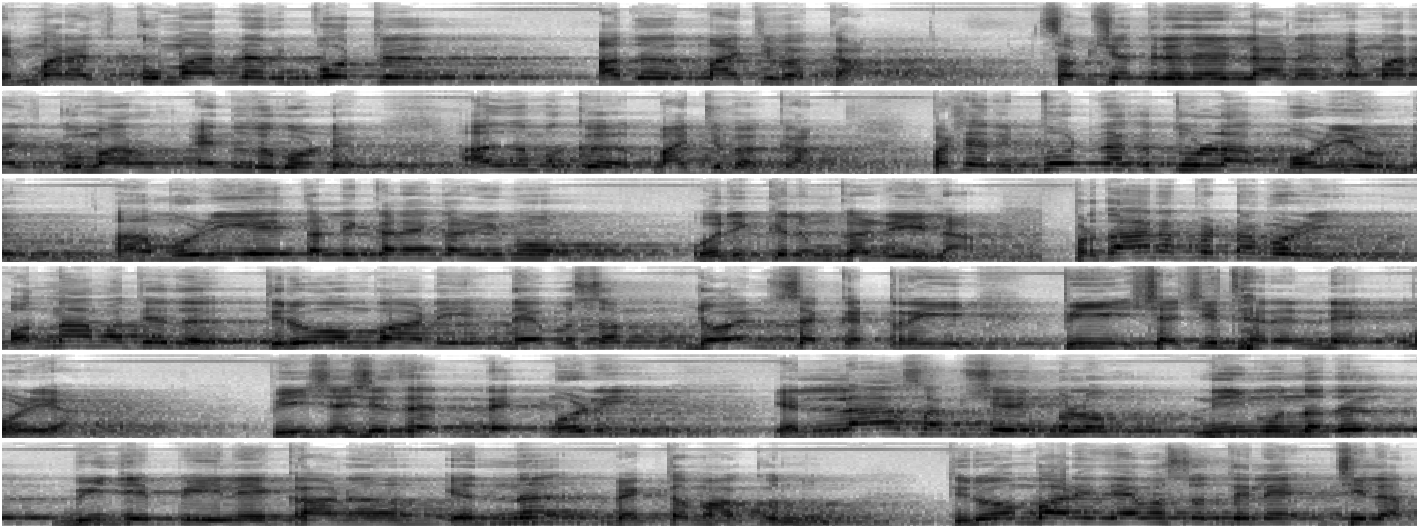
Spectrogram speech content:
എം ആർ അജിത് റിപ്പോർട്ട് അത് മാറ്റിവെക്കാം സംശയത്തിന് നിലയിലാണ് എം ആർ അജിത്കുമാറും എന്നതുകൊണ്ട് അത് നമുക്ക് മാറ്റിവെക്കാം പക്ഷെ റിപ്പോർട്ടിനകത്തുള്ള മൊഴിയുണ്ട്. ആ മൊഴിയെ തള്ളിക്കളയാൻ കഴിയുമോ? ഒരിക്കലും കഴിയില്ല. പ്രധാനപ്പെട്ട മൊഴി ഒന്നാമത്തേത് Thiruvambadi Devaswom joint secretary P ശശിധരന്റെ മൊഴിയാണ്. പി ശശിധരന്റെ മൊഴി എല്ലാ സംശയങ്ങളും നീങ്ങുന്നത് ബി ജെ പിയിലേക്കാണ് എന്ന് വ്യക്തമാക്കുന്നു. തിരുവമ്പാടി ദേവസ്വത്തിലെ ചിലർ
